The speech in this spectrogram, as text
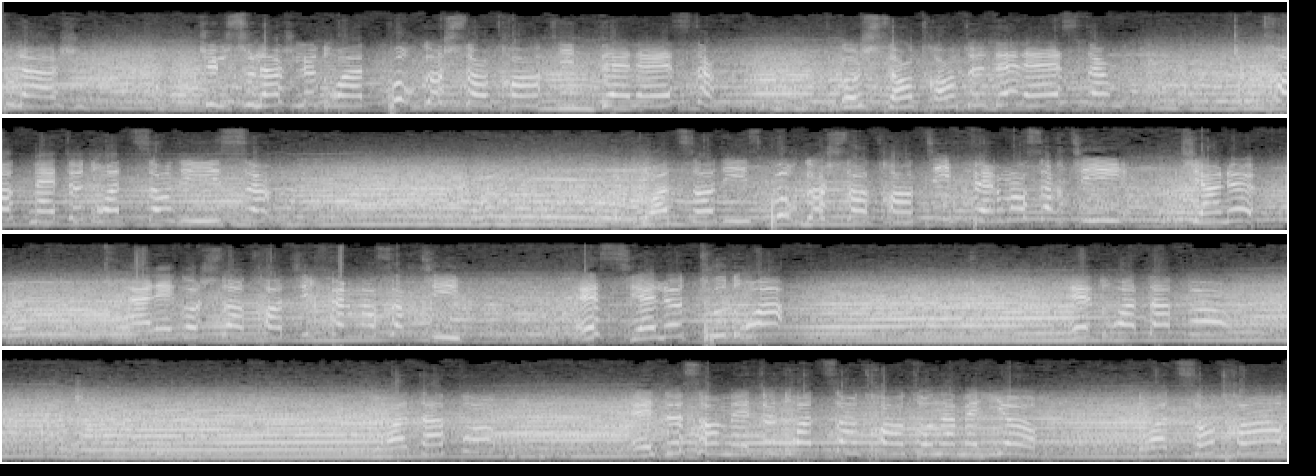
soulage. Tu le soulages le droite. Pour gauche 130. Il déleste. Gauche 130 déleste. 30 mètres. Droite 110. Droite 110 pour gauche 130, il ferme en sortie. Tiens-le. Allez, gauche 130, il ferme en sortie. Et ciel tout droit. Et droite à fond. Droite à fond. Et 200 mètres, droite 130, on améliore. Droite 130.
